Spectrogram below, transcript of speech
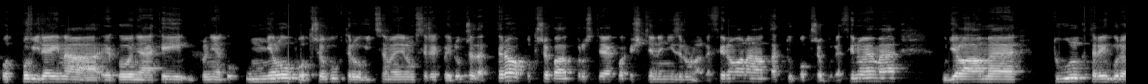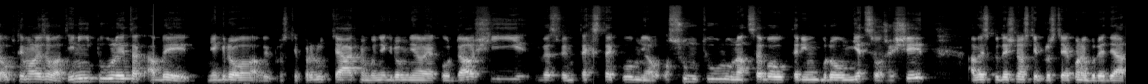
odpovídají na jako nějaký úplně jako umělou potřebu, kterou víceméně jenom si řekli, dobře, tak která potřeba prostě jako ještě není zrovna definovaná, tak tu potřebu definujeme, uděláme tool, který bude optimalizovat jiný tooly, tak aby někdo, aby prostě produkták nebo někdo měl jako další ve svém texteku, měl 8 toolů nad sebou, kterým budou něco řešit a ve skutečnosti prostě jako nebude dělat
